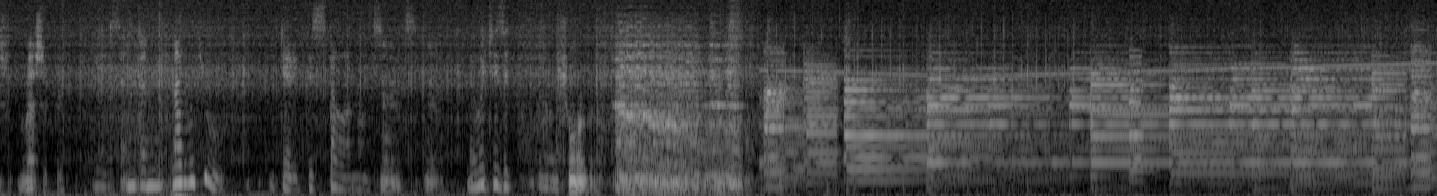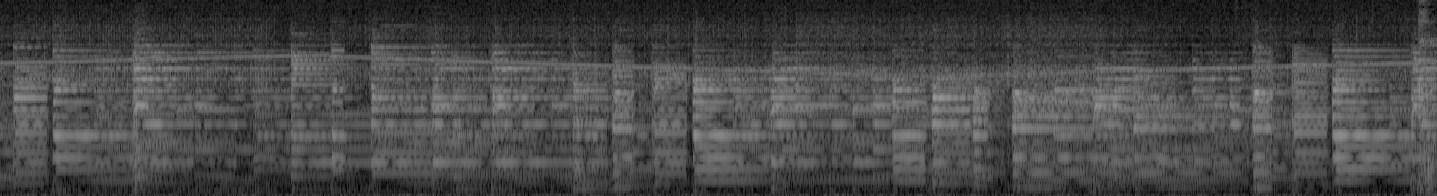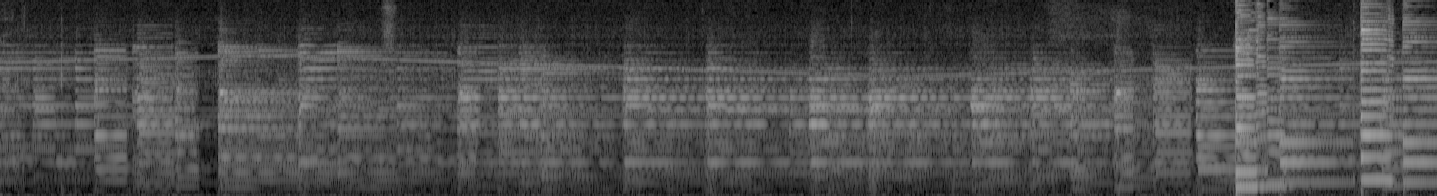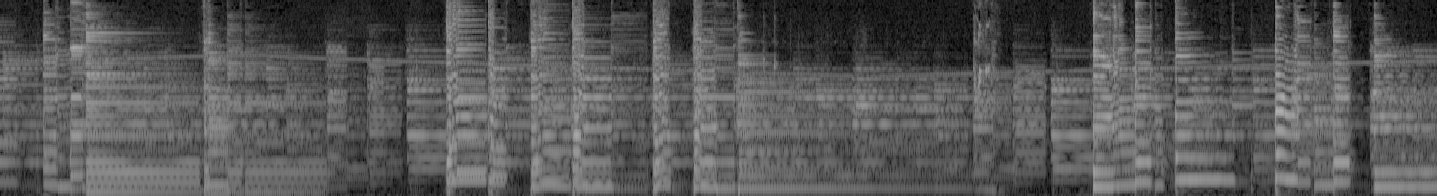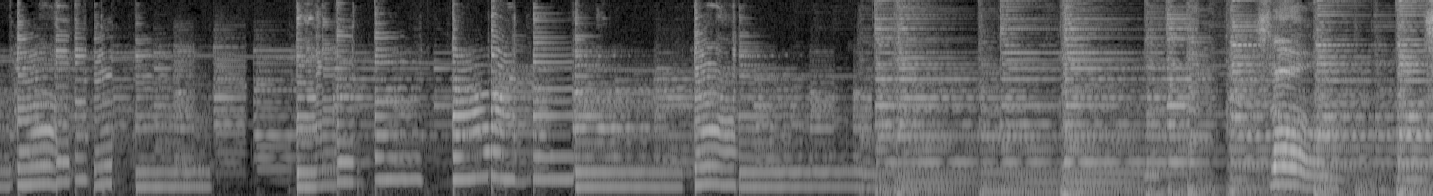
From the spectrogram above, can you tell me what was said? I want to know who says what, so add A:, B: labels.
A: means massively.
B: Yes, and, and neither would you, Derek, this star nonsense.
A: Yeah.
B: No, it isn't.
A: I'm sure of it.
